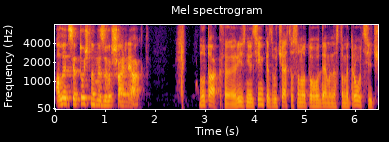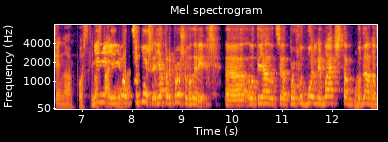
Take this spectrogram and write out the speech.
але це точно не завершальний акт. Ну так, е, різні оцінки звучать стосовно того, де ми на 100-метровці чи на послі. Ні, ні, ні, от це точно. Я перепрошую, Валерій. Е, От я оце про футбольний матч там Буданов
